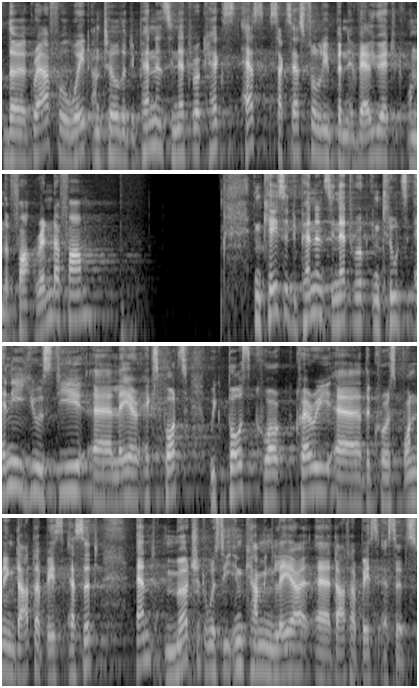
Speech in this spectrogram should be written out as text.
the graph will wait until the dependency network has, successfully been evaluated on the render farm. In case a dependency network includes any USD uh, layer exports, we both query uh, the corresponding database asset and merge it with the incoming layer uh, database assets.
